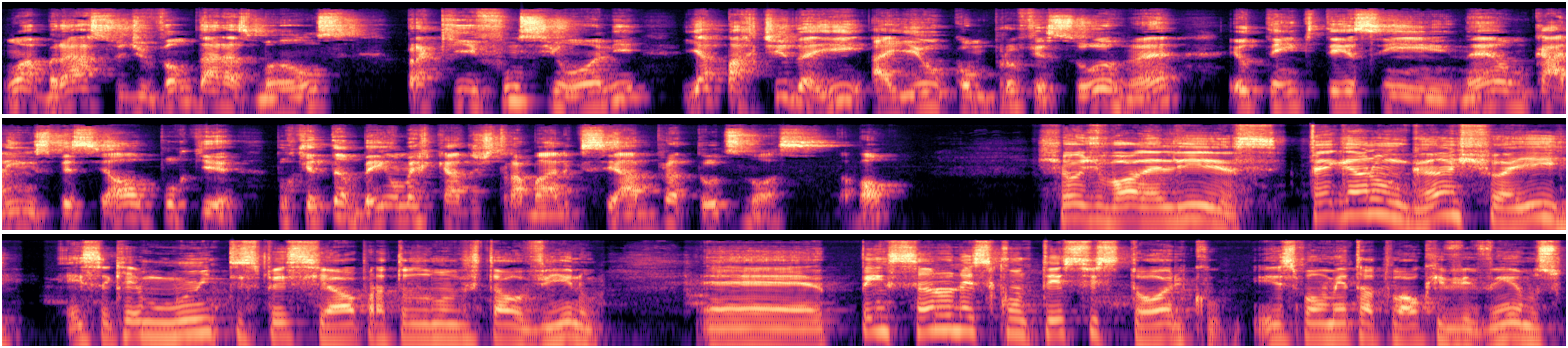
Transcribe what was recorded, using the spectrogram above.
um abraço de vamos dar as mãos para que funcione e a partir daí, aí eu como professor, né, eu tenho que ter assim, né, um carinho especial, por quê? Porque também é um mercado de trabalho que se abre para todos nós, tá bom? Show de bola, Elias. Pegando um gancho aí, isso aqui é muito especial para todo mundo que está ouvindo. É, pensando nesse contexto histórico, esse momento atual que vivemos,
